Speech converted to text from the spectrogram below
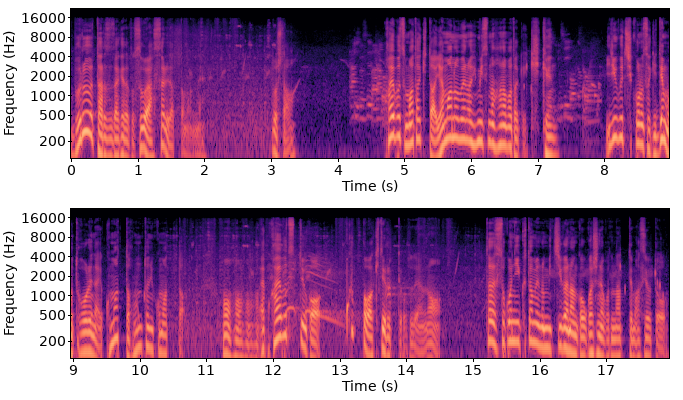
ブルータルズだけだとすごいあっさりだったもんね。どうした？怪物また来た。山の上の秘密の花畑。危険。入り口この先でも通れない。困った。本当に困った。ほうほうほうやっぱ怪物っていうかクッパは来てるってことだよな。ただそこに行くための道がなんかおかしなことになってますよと。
